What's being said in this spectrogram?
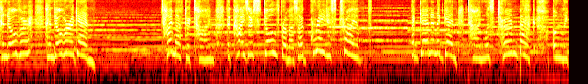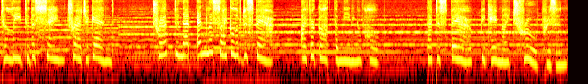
and over and over again. Time after time, the Kaiser stole from us our greatest triumph. Again and again, time was turned back, only to lead to the same tragic end. Trapped in that endless cycle of despair, I forgot the meaning of hope. That despair became my true prison,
